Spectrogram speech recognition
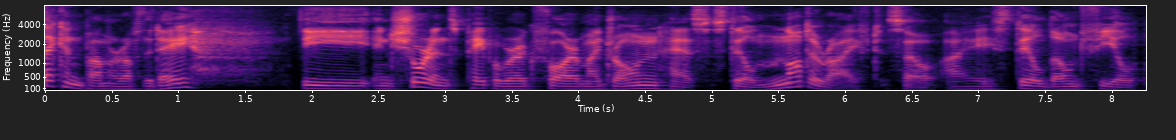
Second bummer of the day. The insurance paperwork for my drone has still not arrived, so I still don't feel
